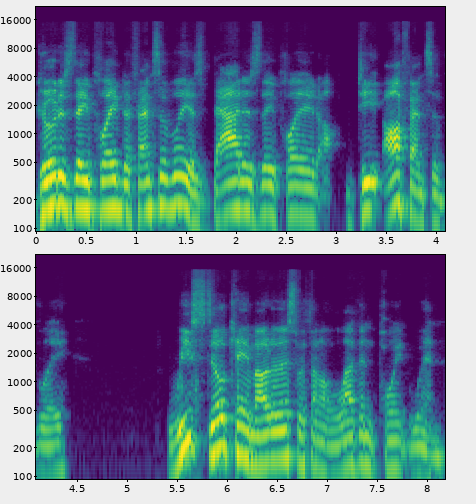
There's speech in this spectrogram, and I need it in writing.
good as they played defensively, as bad as they played de- offensively, we still came out of this with an 11 point win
